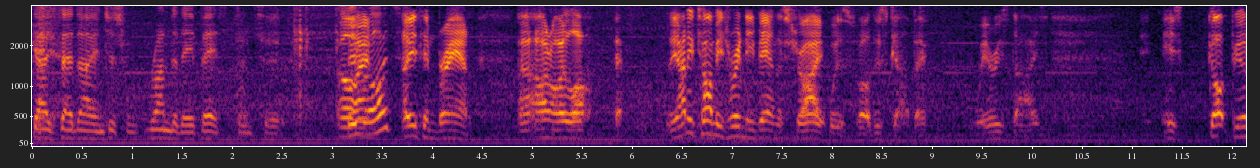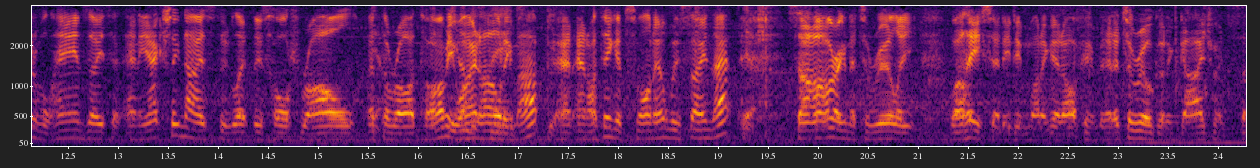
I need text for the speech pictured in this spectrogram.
go Saturday and just run to their best. And That's it. Who rides? Ethan Brown. Uh, and I like. The only time he's ridden him down the straight was well, this going back Weary's days. He's got beautiful hands, Ethan, and he actually knows to let this horse roll at Yeah. the right time. He, He won't hold him up, and, and I think at Swan Hill we've seen that. Yeah. So I reckon it's a really well. He said he didn't want to get off him, but it's a real good engagement. So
